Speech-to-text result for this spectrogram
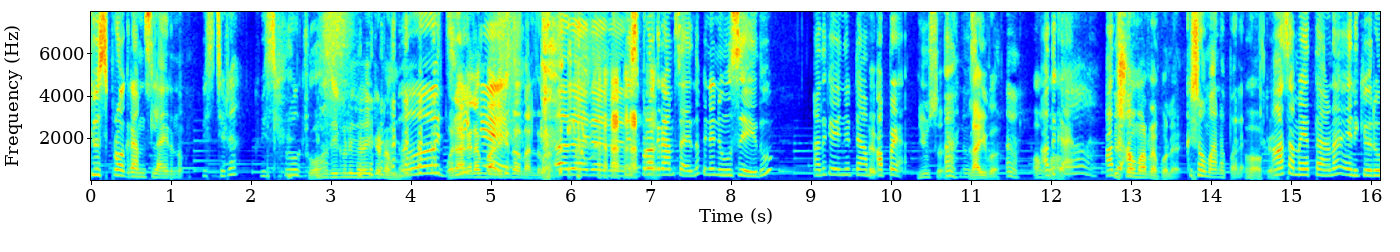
ക്യൂസ് പ്രോഗ്രാംസിലായിരുന്നു? ക്വിസ്. പ്രോഗ്രാംസ് ആയിരുന്നു പിന്നെ ന്യൂസ് ചെയ്തു. അത് കഴിഞ്ഞിട്ട് ലൈവ്? അത് കൃഷ്ണകുമാറിനെ പോലെ. കൃഷ്ണകുമാറിനെ പോലെ. ആ സമയത്താണ് എനിക്കൊരു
